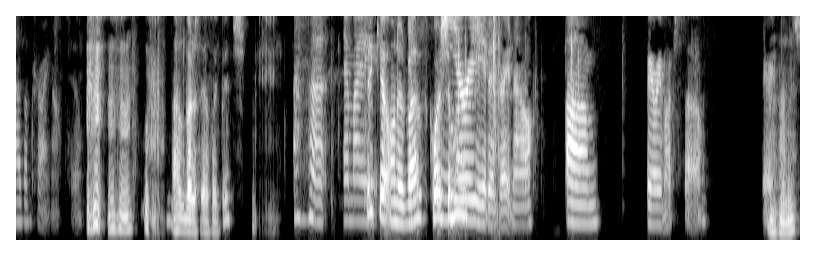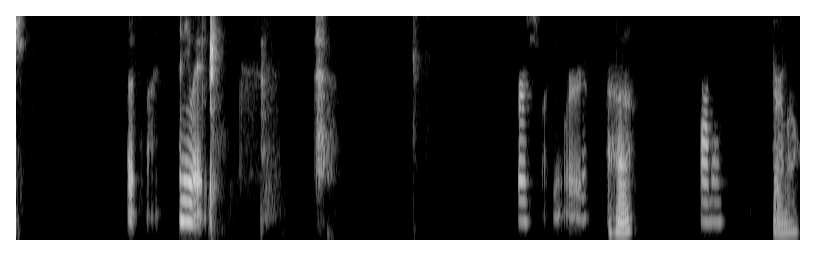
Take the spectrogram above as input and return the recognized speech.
as I'm trying not to. hmm I was about to say, I was like, bitch, I'm not. Am I take your own advice. Question mark. infuriated right now? Um, very much so. Very Mhm. much. But it's fine. Anyways. First fucking word. Uh-huh. Caramel. Caramel.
